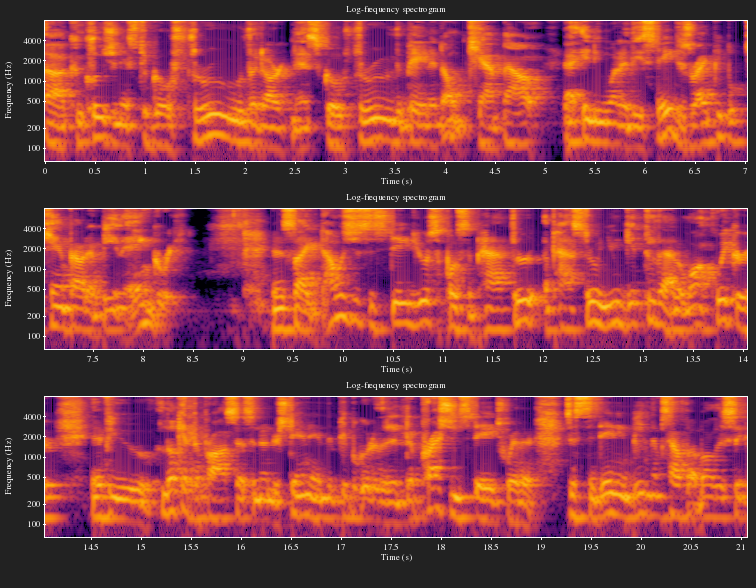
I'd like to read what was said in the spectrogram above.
uh, conclusion is to go through the darkness go through the pain and don't camp out at any one of these stages right people camp out at being angry and it's like that was just a stage you were supposed to pass through, pass through, and you get through that a lot quicker if you look at the process and understand it. And then people go to the depression stage where they're just sedating, beating themselves up, all this thing.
